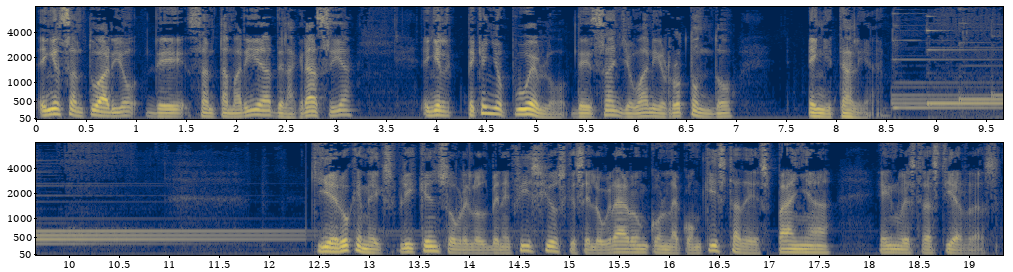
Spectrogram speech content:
en el santuario de Santa María de la Gracia, en el pequeño pueblo de San Giovanni Rotondo, en Italia. Quiero que me expliquen sobre los beneficios que se lograron con la conquista de España en nuestras tierras.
